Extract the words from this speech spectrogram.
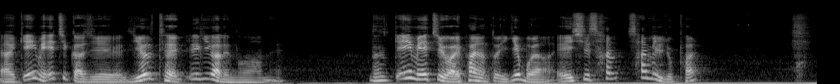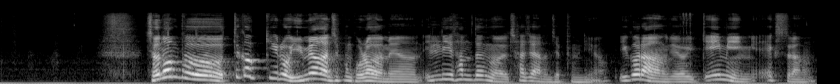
야 Gaming Edge까지 Realtek 1기가 넣어놨네 Gaming Edge 와이파이는 또 이게 뭐야? AC3168? 전원부 뜨겁기로 유명한 제품 골라가면 1, 2, 3등을 차지하는 제품이에요. 이거랑 여기 Gaming X랑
